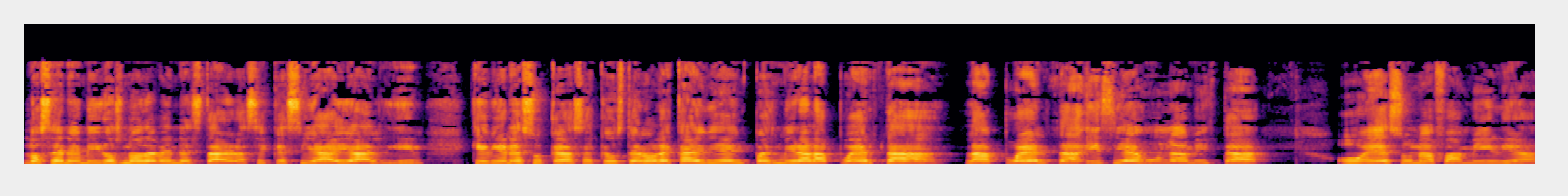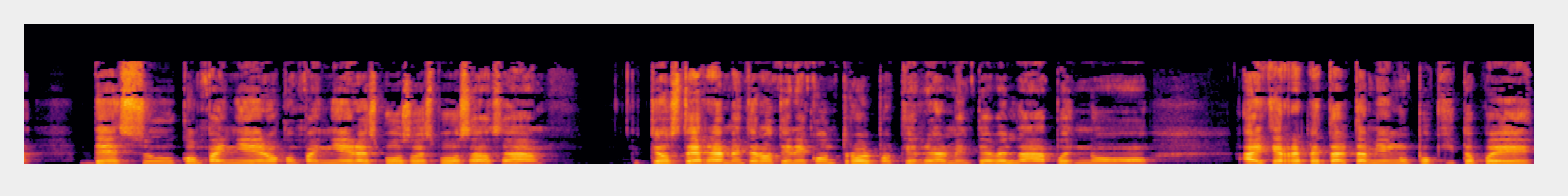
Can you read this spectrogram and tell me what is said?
los enemigos no deben de estar. Así que si hay alguien que viene a su casa que a usted no le cae bien, pues mira la puerta, la puerta. Y si es una amistad o es una familia, de su compañero, compañera, esposo, esposa, o sea, que usted realmente no tiene control porque realmente, ¿verdad? Pues no, hay que respetar también un poquito, pues,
